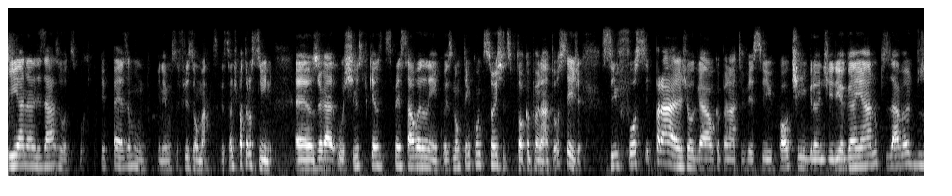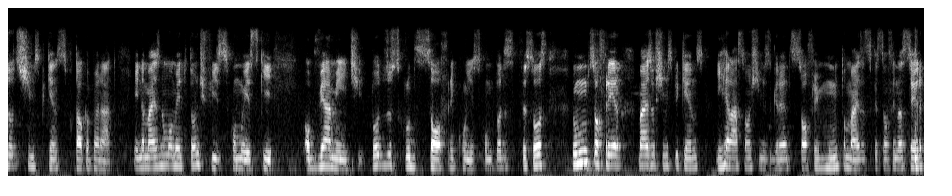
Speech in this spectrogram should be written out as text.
e analisar as outras, porque pesa muito, que nem você frisou, Marcos. Questão de patrocínio. É, os, os, times pequenos dispensavam o elenco, eles não têm condições de disputar o campeonato. Ou seja, se fosse para jogar o campeonato e ver se qual time grande iria ganhar, não precisava dos outros times pequenos disputar o campeonato. Ainda mais num momento tão difícil como esse que Obviamente, todos os clubes sofrem com isso, como todas as pessoas no mundo sofreram, mas os times pequenos, em relação aos times grandes, sofrem muito mais essa questão financeira.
